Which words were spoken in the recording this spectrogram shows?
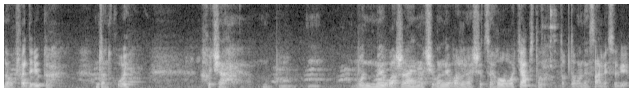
Новофедорівка, Джанкой. Хоча ми вважаємо, чи вони вважають, що це головотяпство, тобто вони самі собі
